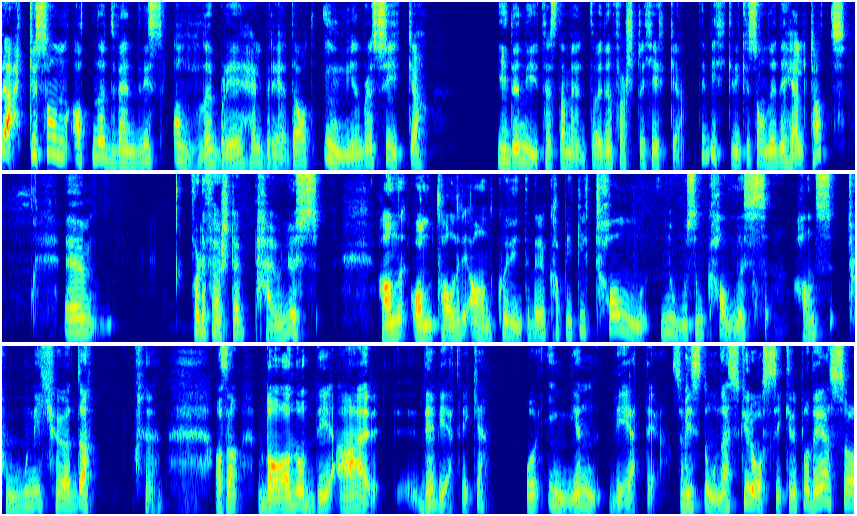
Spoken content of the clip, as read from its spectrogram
Det er ikke sånn at nødvendigvis alle ble helbreda, at ingen ble syke i Det nye testamentet og i den første kirke. Det virker ikke sånn i det hele tatt. Ehm, for det første, Paulus han omtaler i 2. Korinterbrev kapittel 12 noe som kalles hans torn i kjødet. altså, hva nå det er, det vet vi ikke. Og ingen vet det. Så hvis noen er skråsikre på det, så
